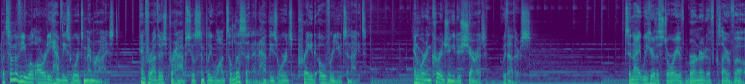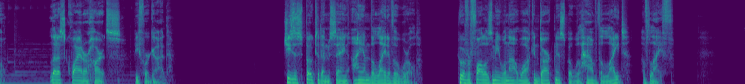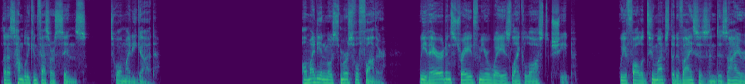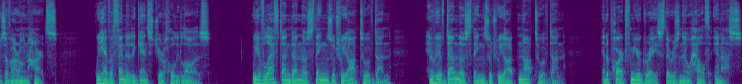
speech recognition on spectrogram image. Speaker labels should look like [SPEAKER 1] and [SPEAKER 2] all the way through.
[SPEAKER 1] But some of you will already have these words memorized. And for others, perhaps you'll simply want to listen and have these words prayed over you tonight. And we're encouraging you to share it with others. Tonight we hear the story of Bernard of Clairvaux. Let us quiet our hearts before God. Jesus spoke to them, saying, I am the light of the world. Whoever follows me will not walk in darkness, but will have the light of life. Let us humbly confess our sins to Almighty God. Almighty and most merciful Father, we have erred and strayed from your ways like lost sheep. We have followed too much the devices and desires of our own hearts. We have offended against your holy laws. We have left undone those things which we ought to have done, and we have done those things which we ought not to have done. And apart from your grace, there is no health in us.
